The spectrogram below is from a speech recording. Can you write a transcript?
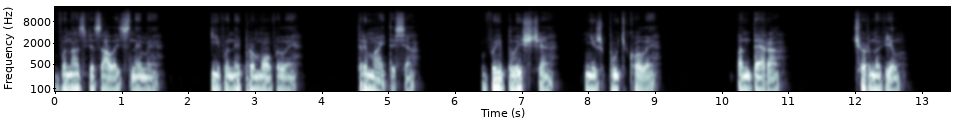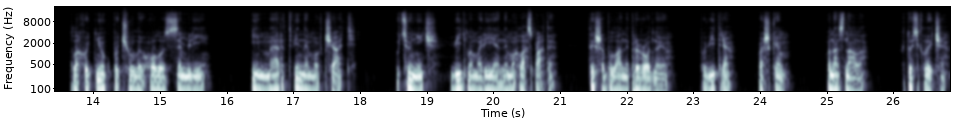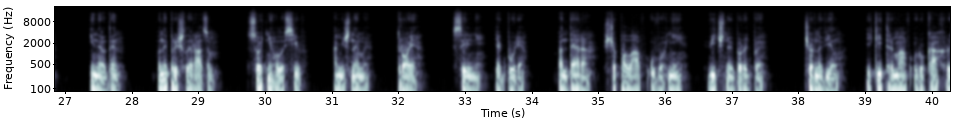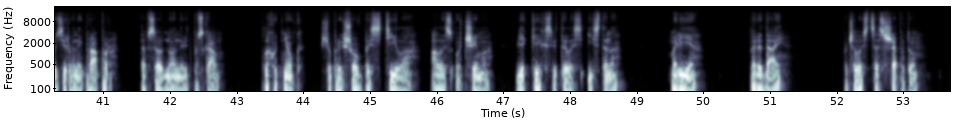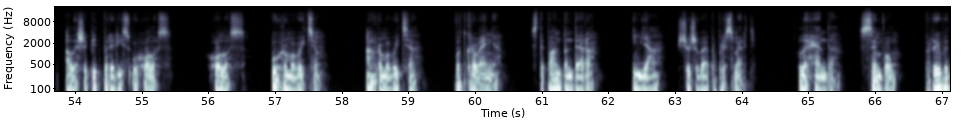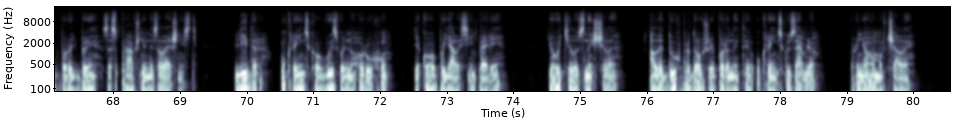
Вона зв'язалась з ними, і вони промовили Тримайтеся, ви ближче, ніж будь-коли. Бандера, Чорновіл. Плахотнюк почули голос землі, і мертві не мовчать. У цю ніч відьма Марія не могла спати. Тиша була неприродною, повітря важким. Вона знала, хтось кличе, і не один. Вони прийшли разом, сотні голосів, а між ними троє, сильні, як буря. Бандера, що палав у вогні вічної боротьби, Чорновіл, який тримав у руках розірваний прапор, та все одно не відпускав, Плахотнюк, що прийшов без тіла, але з очима, в яких світилась істина. Марія, передай. Почалось це з шепоту, але шепіт переріс у голос, голос у громовицю, а громовиця в откровення. Степан Бандера, ім'я, що живе попри смерть, легенда, символ, привид боротьби за справжню незалежність, лідер українського визвольного руху, якого боялись імперії. Його тіло знищили, але дух продовжує боронити українську землю. Про нього мовчали,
